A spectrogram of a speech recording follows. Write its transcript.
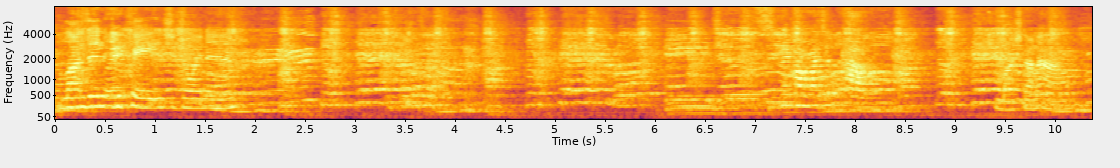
London and Paige join in. March down the aisle.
